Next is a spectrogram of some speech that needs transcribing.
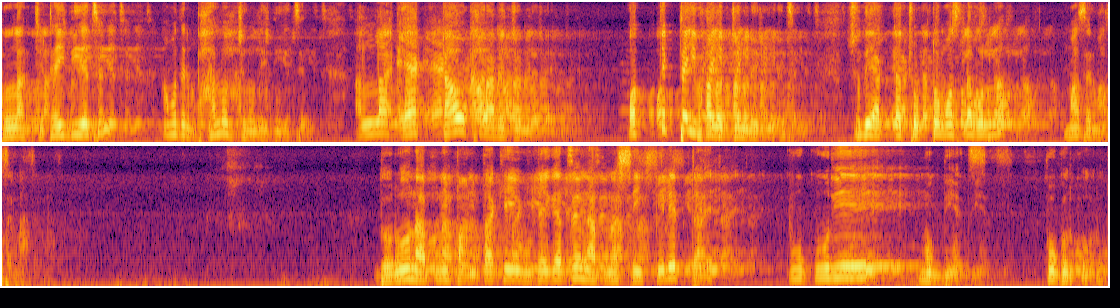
আল্লাহ যেটাই দিয়েছেন আমাদের ভালোর জন্য দিয়েছেন। আল্লাহ একটাও খারাপের জন্য দেন প্রত্যেকটাই ভালোর জন্য দিয়েছেন শুধু একটা ছোট্ট মশলা বললাম, মাছের মশলা। ধরুন আপনি পান্তাকে উঠে গেছেন, আপনার সেই প্লেটটায় কুকুরে মুখ দিয়েছে, কুকুর কুকুর।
